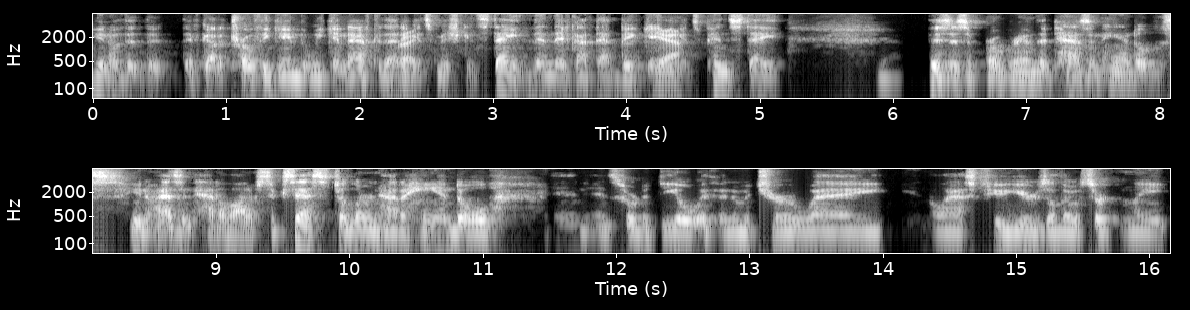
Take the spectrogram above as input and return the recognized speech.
You know that the, they've got a trophy game the weekend after that right. against Michigan State. Then they've got that big game yeah. against Penn State. Yeah. This is a program that hasn't handled this. You know, hasn't had a lot of success to learn how to handle and, and sort of deal with in a mature way in the last few years. Although certainly,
